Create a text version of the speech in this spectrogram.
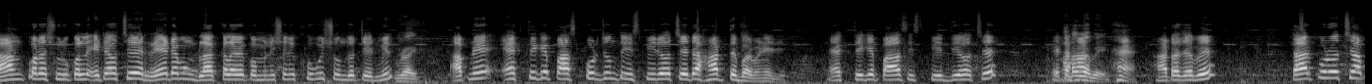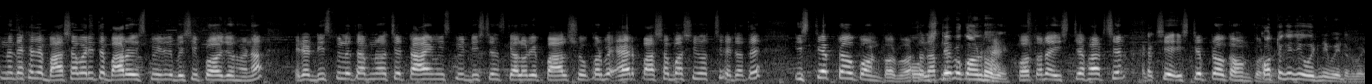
রান করা শুরু করলে এটা হচ্ছে রেড এবং ব্ল্যাক কালারের কম্বিনেশনে খুবই সুন্দর ট্রেডমিল রাইট আপনি এক থেকে পাঁচ পর্যন্ত স্পিড হচ্ছে এটা হাঁটতে পারবেন এই যে। এক থেকে পাঁচ স্পিড দিয়ে হচ্ছে এটা হ্যাঁ হাঁটা যাবে। তারপর হচ্ছে আপনি দেখা যায় বাসা বাড়িতে বারো স্পিডের বেশি প্রয়োজন হয় না। এটা ডিসপ্লেতে আপনার হচ্ছে টাইম স্পিড ডিস্টেন্স ক্যালোরি পাল শো করবে। এর পাশাপাশি হচ্ছে এটাতে স্টেপটাও কাউন্ট করবে। অর্থাৎ আপনি- step ও হবে? হ্যাঁ, কতটা স্টেপ হাঁটছেন সে স্টেপটাও কাউন্ট করবে। কত কেজি ওয়েট নেবে এটার ভাই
